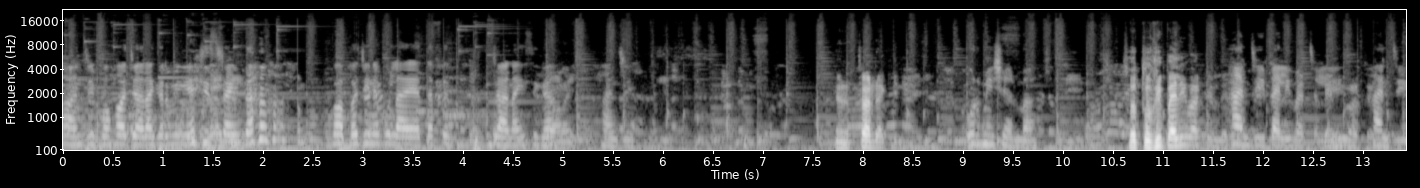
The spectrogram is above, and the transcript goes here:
ਹਾਂਜੀ ਬਹੁਤ ਜ਼ਿਆਦਾ ਗਰਮੀ ਹੈ ਇਸ ਟਾਈਮ ਤਾਂ। ਬਾਬਾ ਜੀ ਨੇ ਬੁਲਾਇਆ ਤਾਂ ਫਿਰ ਜਾਣਾ ਹੀ ਸੀਗਾ। ਜਾਣਾ ਹੀ। ਹਾਂਜੀ। ਤੁਹਾਡਾ ਕੀ ਨਾਮ ਹੈ ਜੀ? ਉਰਮੀ ਸ਼ਰਮਾ ਜੀ ਸੋ ਤੁਸੀਂ ਪਹਿਲੀ ਵਾਰ ਚੱਲੇ ਹਾਂਜੀ पहली बार चले ਪਹਿਲੀ ਵਾਰ ਚੱਲੇ हाँ जी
